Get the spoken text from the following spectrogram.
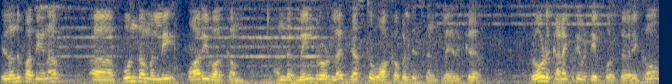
இது வந்து பார்த்தீங்கன்னா பூந்தமல்லி பாரிவாக்கம் அந்த மெயின் ரோட்டில் ஜஸ்ட் வாக்கபிள் டிஸ்டன்ஸில் இருக்குது ரோடு கனெக்டிவிட்டி பொறுத்த வரைக்கும்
